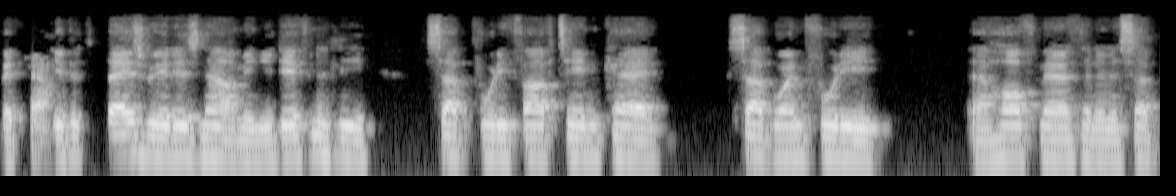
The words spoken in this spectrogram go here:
But yeah. if it stays where it is now, I mean, you definitely sub 45 10K, sub 140 uh, half marathon and a sub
